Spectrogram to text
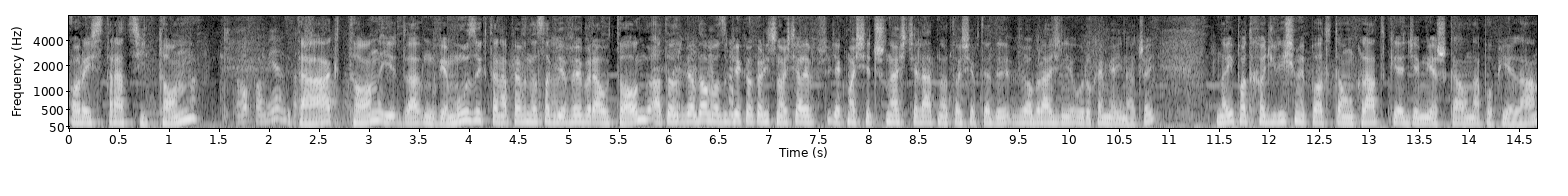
o rejestracji TON. O, pamiętam. Tak, ton. I dla- mówię, muzyk to na pewno sobie wybrał ton, a to wiadomo zbieg okoliczności, ale jak ma się 13 lat, no to się wtedy wyobraźnie uruchamia inaczej. No i podchodziliśmy pod tą klatkę, gdzie mieszkał na Popiela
